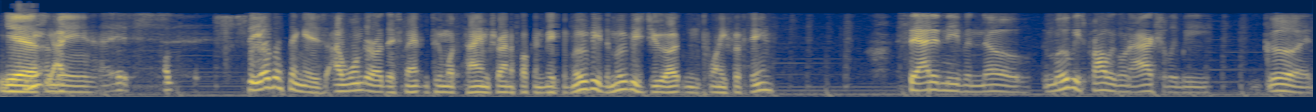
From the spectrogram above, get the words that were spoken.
Yeah, I mean, it's the other thing is, I wonder are they spending too much time trying to fucking make the movie? The movie's due out in 2015. See, I didn't even know the movie's probably going to actually be good,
